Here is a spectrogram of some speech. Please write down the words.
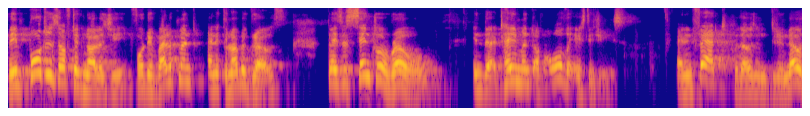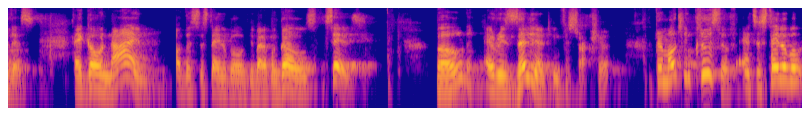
the importance of technology for development and economic growth plays a central role in the attainment of all the SDGs. And in fact, for those who didn't know this, a goal nine of the Sustainable Development Goals says, build a resilient infrastructure promote inclusive and sustainable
